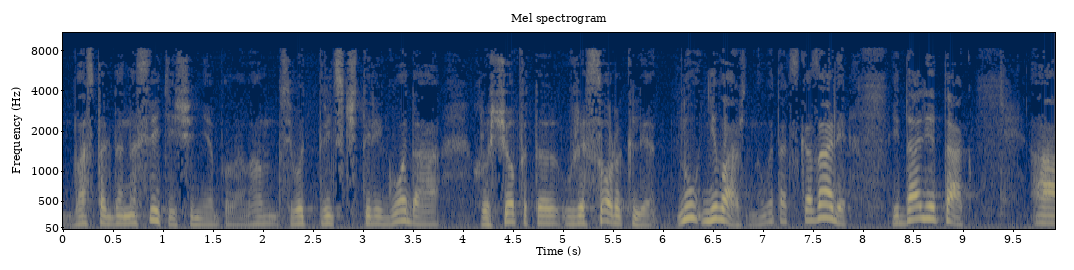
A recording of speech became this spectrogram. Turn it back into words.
вас тогда на свете еще не было. Вам всего 34 года, а Хрущев это уже 40 лет. Ну, неважно, вы так сказали. И далее так. А,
